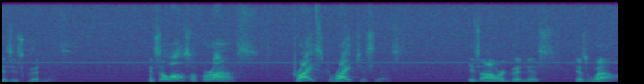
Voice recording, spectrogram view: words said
is his goodness. And so also for us, Christ's righteousness is our goodness as well.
